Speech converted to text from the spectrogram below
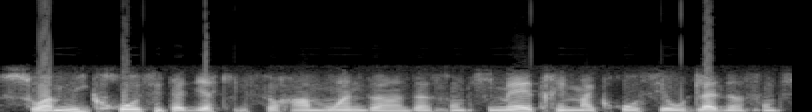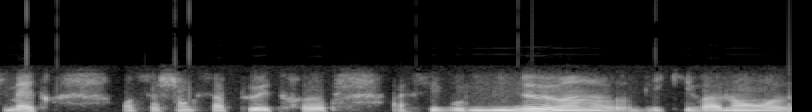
soit micro, c'est-à-dire qu'il sera moins d'un centimètre, et macro, c'est au-delà d'un centimètre, en sachant que ça peut être assez volumineux, hein, l'équivalent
